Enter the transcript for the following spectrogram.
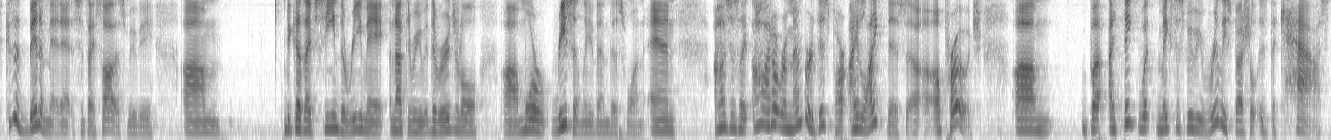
because it's been a minute since I saw this movie. Um, because I've seen the remake, not the remake, the original, uh, more recently than this one. And I was just like, oh, I don't remember this part. I like this uh, approach. Um, but I think what makes this movie really special is the cast.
